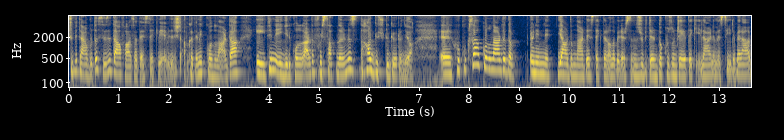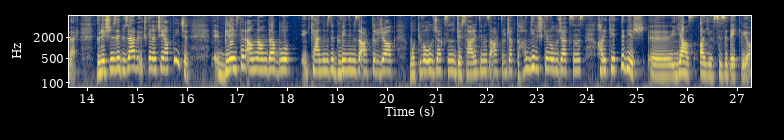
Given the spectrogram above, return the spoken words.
Jüpiter burada sizi daha fazla destekleyebilir. İşte akademik konularda eğitimle ilgili konularda fırsatlarınız daha güçlü görünüyor. E, hukuksal konularda da önemli yardımlar destekler alabilirsiniz. Jüpiter'in 9. evdeki ilerlemesiyle beraber. Güneşinize güzel bir üçgen açı yaptığı için e, bireysel anlamda bu kendinize güveninizi arttıracak motive olacaksınız cesaretinizi arttıracak daha girişken olacaksınız. Hareketli bir e, yaz ayı sizi bekliyor.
